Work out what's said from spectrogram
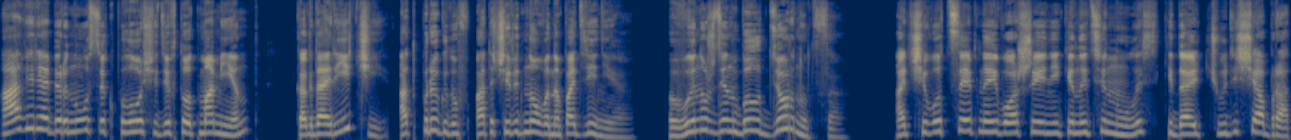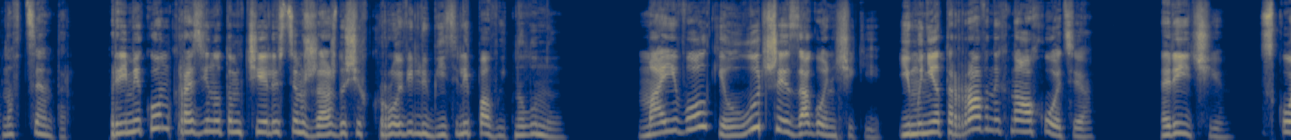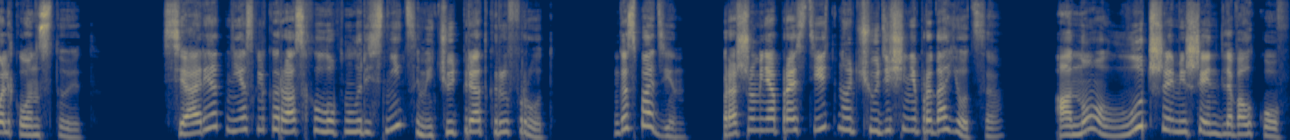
Авери обернулся к площади в тот момент, когда Ричи, отпрыгнув от очередного нападения, вынужден был дернуться, отчего цепь на его ошейнике натянулась, кидая чудище обратно в центр, прямиком к разинутым челюстям жаждущих крови любителей повыть на луну. Мои волки — лучшие загонщики, и мне равных на охоте. Ричи, сколько он стоит? Сиарет несколько раз хлопнул ресницами, чуть приоткрыв рот. «Господин, прошу меня простить, но чудище не продается. Оно — лучшая мишень для волков.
